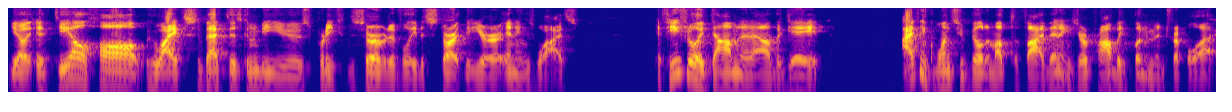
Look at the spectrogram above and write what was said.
you know, if DL Hall, who I expect is going to be used pretty conservatively to start the year innings wise, if he's really dominant out of the gate, I think once you build him up to five innings, you're probably putting him in AAA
